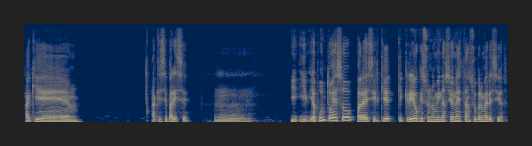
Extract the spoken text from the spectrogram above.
¿a qué, ¿a qué se parece? Mm, Y, y- y apunto a eso para decir que, que creo que sus nominaciones están súper merecidas.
